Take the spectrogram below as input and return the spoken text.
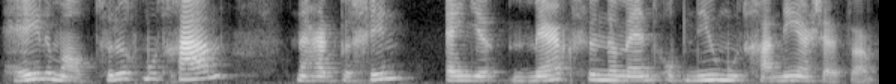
helemaal terug moet gaan naar het begin en je merkfundament opnieuw moet gaan neerzetten.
